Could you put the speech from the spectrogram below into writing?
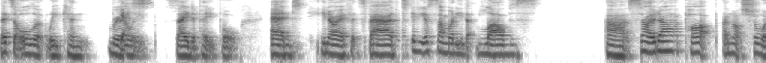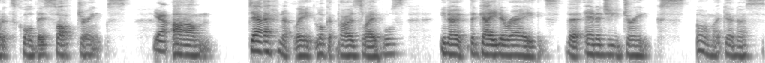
that's all that we can really Yes. say to people. And you know, if it's bad, if you're somebody that loves uh soda, pop, I'm not sure what it's called, there's soft drinks. Yeah. Um, definitely look at those labels. You know, the Gatorades, the energy drinks. Oh my goodness.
